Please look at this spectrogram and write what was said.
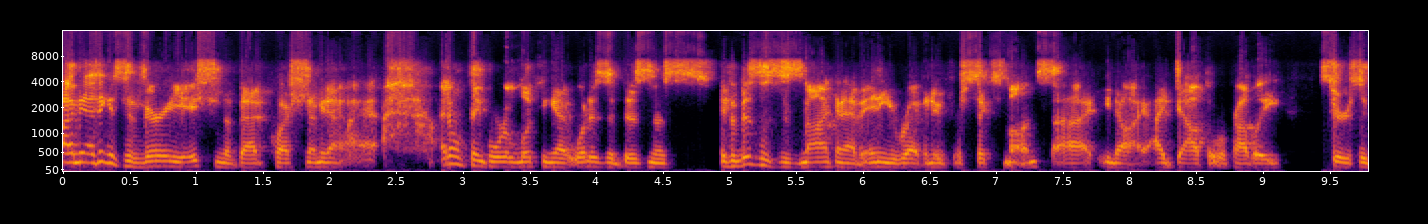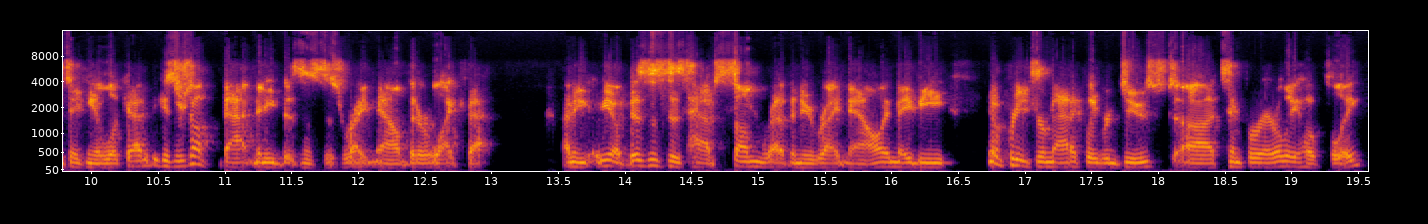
I mean, I think it's a variation of that question. I mean, I, I don't think we're looking at what is a business. If a business is not going to have any revenue for six months, uh, you know, I, I doubt that we're probably seriously taking a look at it because there's not that many businesses right now that are like that. I mean, you know, businesses have some revenue right now and maybe you know pretty dramatically reduced uh, temporarily, hopefully.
